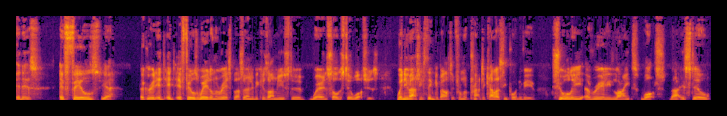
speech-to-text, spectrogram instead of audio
It is. It feels, yeah, agreed. It, it it feels weird on the wrist, but that's only because I'm used to wearing solid steel watches. When you actually think about it from a practicality point of view, surely a really light watch that is still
